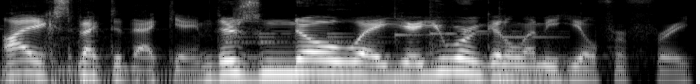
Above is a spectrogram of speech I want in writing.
I expected that game. There's no way. Yeah, you weren't gonna let me heal for free.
